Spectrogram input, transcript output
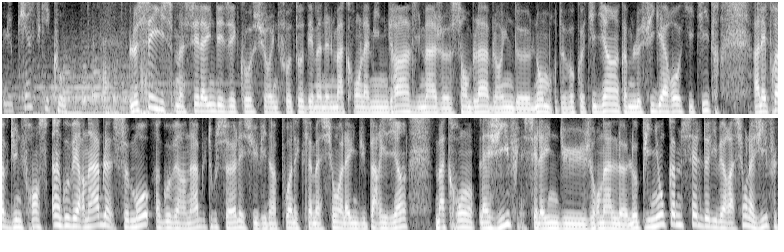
le kiosque éco. Le séisme, c'est la une des échos sur une photo d'Emmanuel Macron, la mine grave, image semblable en une de nombre de vos quotidiens, comme le Figaro qui titre à l'épreuve d'une France ingouvernable. Ce mot ingouvernable tout seul est suivi d'un point d'exclamation à la une du Parisien. Macron la gifle, c'est la une du journal L'Opinion, comme celle de Libération, la gifle,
